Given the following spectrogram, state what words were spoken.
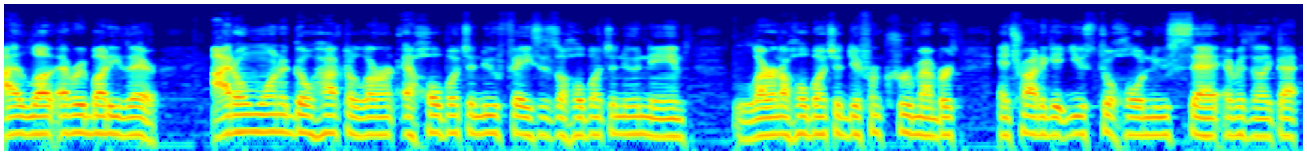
I love everybody there. I don't want to go have to learn a whole bunch of new faces, a whole bunch of new names, learn a whole bunch of different crew members, and try to get used to a whole new set, everything like that.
